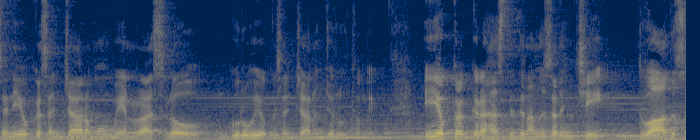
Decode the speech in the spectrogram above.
శని యొక్క సంచారము మీనరాశిలో గురువు యొక్క సంచారం జరుగుతుంది. ఈ యొక్క గ్రహస్థితిని అనుసరించి ద్వాదశ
